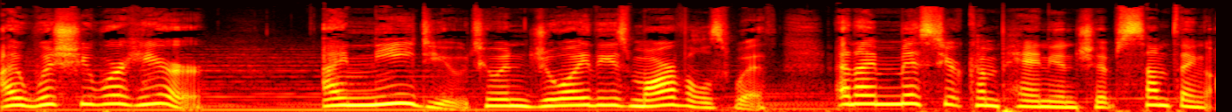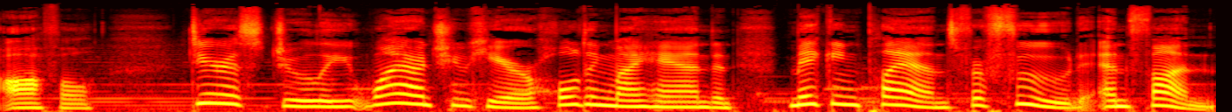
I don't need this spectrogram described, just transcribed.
I wish you were here. I need you to enjoy these marvels with, and I miss your companionship something awful. Dearest Julie, why aren't you here holding my hand and making plans for food and fun?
